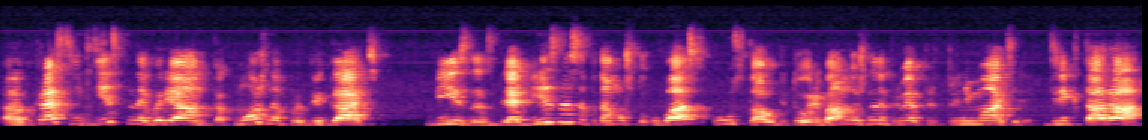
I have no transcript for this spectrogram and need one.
А, как раз единственный вариант, как можно продвигать бизнес для бизнеса, потому что у вас узкая аудитория. Вам нужны, например, предприниматели, директора.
